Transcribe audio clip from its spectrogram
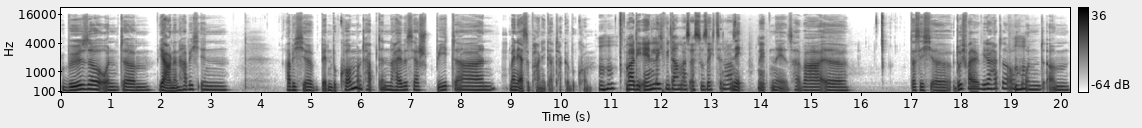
böse und ähm, ja, und dann habe ich in habe ich äh, Ben bekommen und habe dann ein halbes Jahr später meine erste Panikattacke bekommen. Mhm. War die ähnlich wie damals, als du 16 warst? Nee. Nee, nee es war, äh, dass ich äh, Durchfall wieder hatte auch. Mhm. Und ähm,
